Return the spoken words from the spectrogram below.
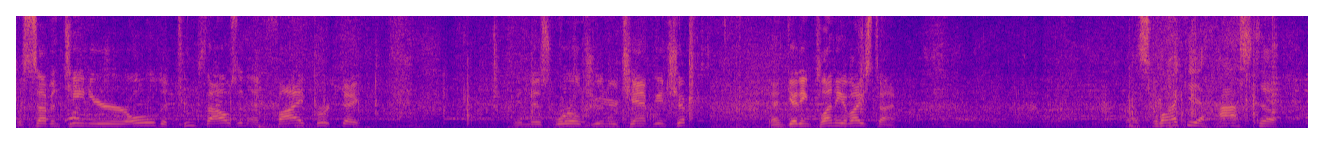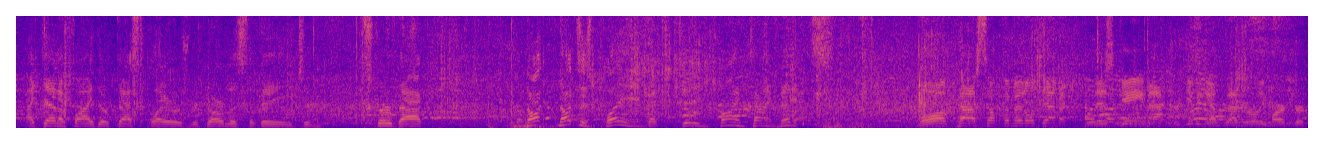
The 17-year-old, a 2005 birthday in this World Junior Championship and getting plenty of ice time. Uh, Slovakia has to identify their best players regardless of age and Strbak, you know, not, not just playing, but getting prime time minutes. Long pass up the middle, in this game after giving up that early marker.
